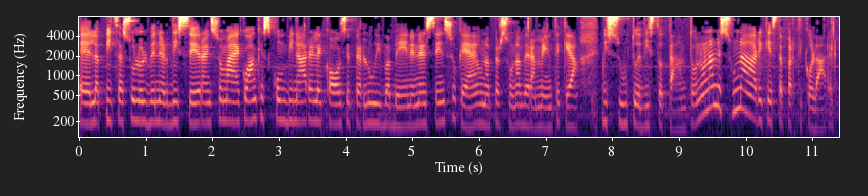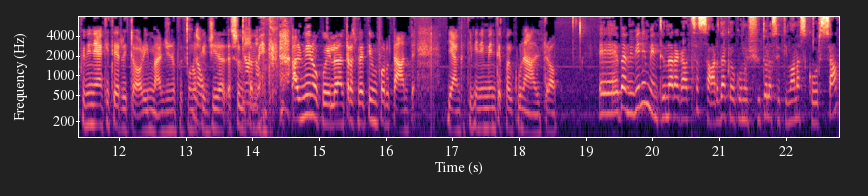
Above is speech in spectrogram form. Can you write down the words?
eh, la pizza solo il venerdì sera, insomma ecco anche scombinare le cose per lui va bene, nel senso che è una persona veramente che ha vissuto e visto tanto, non ha nessuna richiesta particolare. Quindi neanche territori, immagino, perché uno no. che gira assolutamente, no, no. almeno quello è un altro aspetto importante. Bianca, ti viene in mente qualcun altro? Eh, beh, mi viene in mente una ragazza sarda che ho conosciuto la settimana scorsa.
